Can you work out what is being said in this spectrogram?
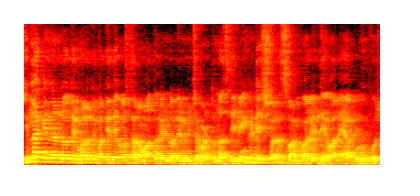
జిల్లా కేంద్రంలో తిరుమల తిరుపతి దేవస్థానం ఆధ్వర్యంలో నిర్మించబడుతున్న శ్రీ వెంకటేశ్వర స్వామివారి దేవాలయ భూమి పూజ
